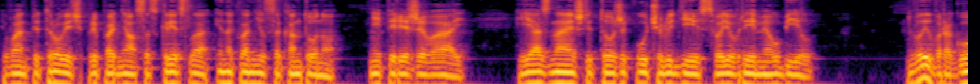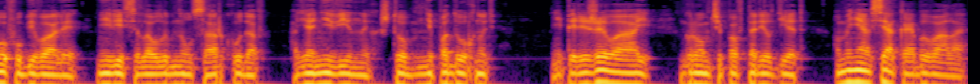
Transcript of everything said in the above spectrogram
Иван Петрович приподнялся с кресла и наклонился к Антону. Не переживай. Я, знаешь ли, тоже кучу людей в свое время убил. Вы врагов убивали, невесело улыбнулся Аркудов. А я невинных, чтоб не подохнуть. Не переживай, громче повторил дед. У меня всякое бывало.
